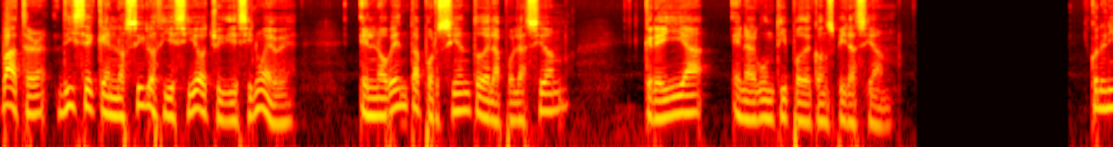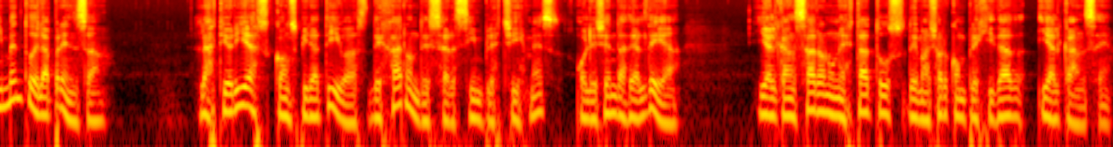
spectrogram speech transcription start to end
Butter dice que en los siglos XVIII y XIX, el 90% de la población creía en algún tipo de conspiración. Con el invento de la prensa, las teorías conspirativas dejaron de ser simples chismes o leyendas de aldea y alcanzaron un estatus de mayor complejidad y alcance.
